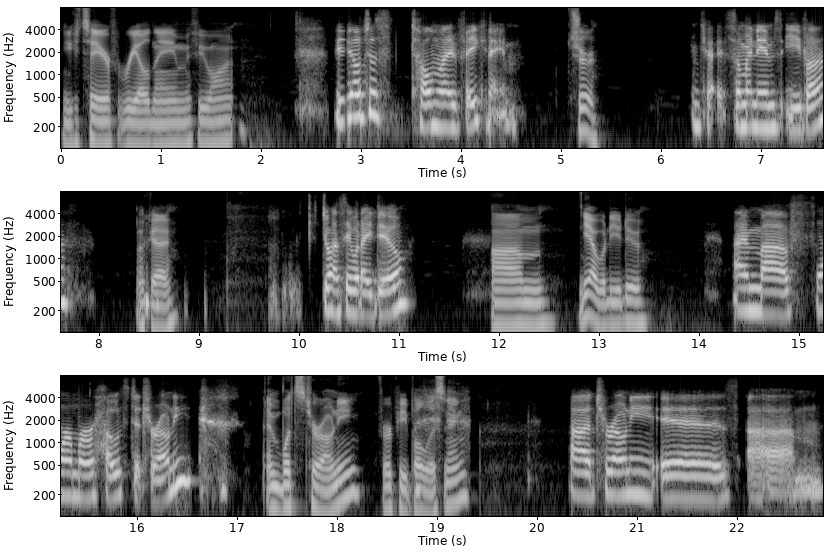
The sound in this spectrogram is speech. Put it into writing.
You can say your real name if you want. Maybe I'll just tell my fake name. Sure. Okay, so my name's Eva. Okay. Do you want to say what I do? Um, yeah, what do you do? I'm a former host at Terroni. and what's Terroni for people listening? Uh, Terroni is um,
